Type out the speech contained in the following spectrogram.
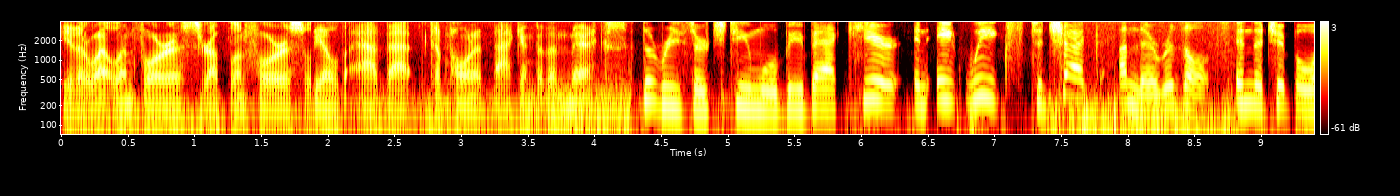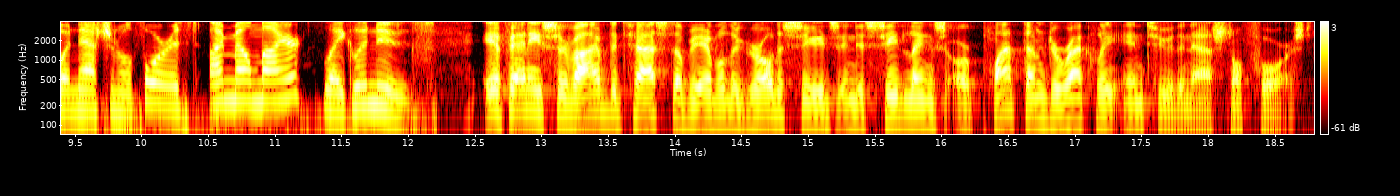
either wetland forests or upland forests, we'll be able to add that component back into the mix. The research team will be back here in eight weeks to check on their results. In the Chippewa National Forest, I'm Mel Meyer, Lakeland News. If any survive the test, they'll be able to grow the seeds into seedlings or plant them directly into the National Forest.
